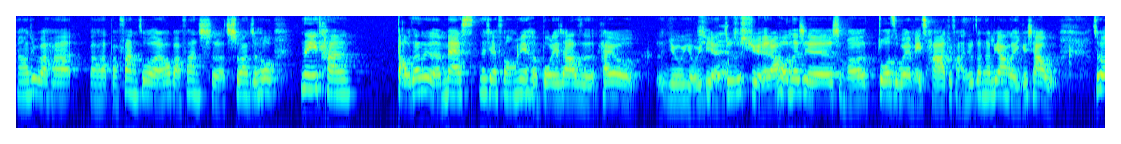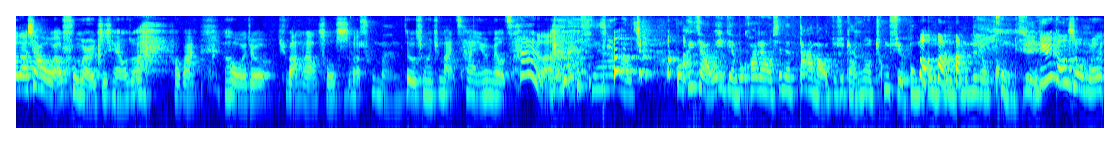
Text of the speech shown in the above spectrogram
然后就把它把它把饭做了，然后把饭吃了，吃完之后那一摊倒在那里的 mess，那些蜂蜜和玻璃渣子，还有有有一点就是血，然后那些什么桌子我也没擦，就反正就在那晾了一个下午。最后到下午我要出门之前，我说唉，好吧，然后我就去把它收拾了。出门。对，我出门去买菜，因为没有菜了。我的天啊！我跟你讲，我一点不夸张，我现在大脑就是感觉那种充血嘣嘣嘣嘣那种恐惧 因。为当时我们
